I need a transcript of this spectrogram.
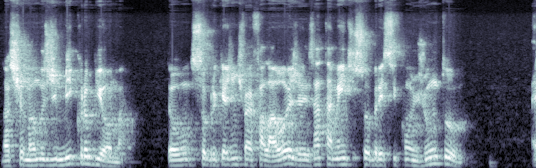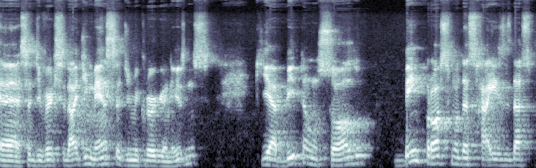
nós chamamos de microbioma. Então, sobre o que a gente vai falar hoje é exatamente sobre esse conjunto, é, essa diversidade imensa de micro-organismos que habitam o solo bem próximo das raízes das,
